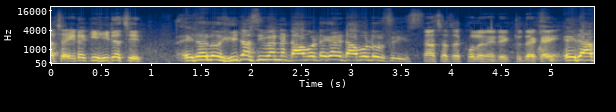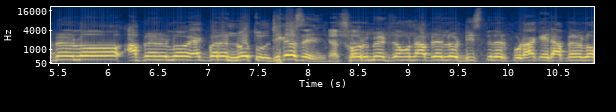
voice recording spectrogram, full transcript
আচ্ছা এটা কি হিটাচি এটা হলো ব্র্যান্ডের double decker double door fridge আচ্ছা আচ্ছা খোলেন এটা একটু দেখাই। এটা আপনার হলো আপনার হলো একবারে নতুন ঠিক আছে? আচ্ছা। শোরুমের যেমন আপনার হলো ডিসপ্লের প্রোডাক্ট এটা আপনার হলো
